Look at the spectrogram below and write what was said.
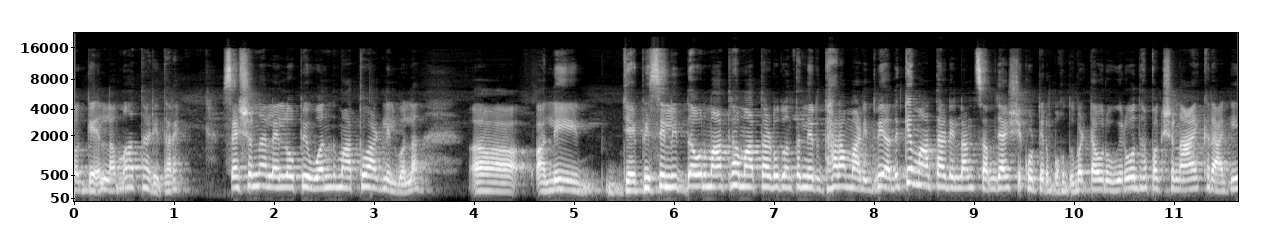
ಬಗ್ಗೆ ಎಲ್ಲ ಮಾತಾಡಿದ್ದಾರೆ. ಸೆಷನಲ್ಲಿ ಎಲ್ ಪಿ ಒಂದು ಮಾತು ಆಡಲಿಲ್ವಲ್ಲ? ಅಲ್ಲಿ ಜೆ ಪಿ ಸಿಲಿದ್ದವ್ರು ಮಾತ್ರ ಮಾತಾಡೋದು ಅಂತ ನಿರ್ಧಾರ ಮಾಡಿದ್ವಿ. ಅದಕ್ಕೆ ಮಾತಾಡಿಲ್ಲ ಅಂತ ಸಮಜಾಯಿಷಿ ಕೊಟ್ಟಿರಬಹುದು. ಬಟ್ ಅವರು ವಿರೋಧ ಪಕ್ಷ ನಾಯಕರಾಗಿ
